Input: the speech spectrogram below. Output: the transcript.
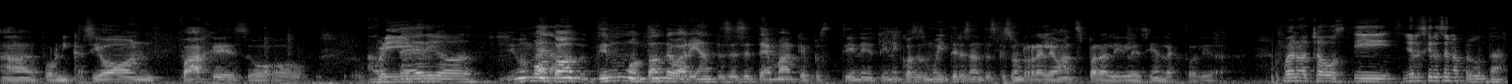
ah, fornicación, fajes o, o free. Tiene un, Bueno. montón, tiene un montón de variantes ese tema que pues tiene, tiene cosas muy interesantes que son relevantes para la iglesia en la actualidad. Bueno, chavos, y yo les quiero hacer una pregunta.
